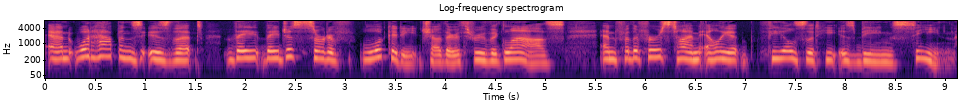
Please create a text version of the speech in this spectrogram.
And what happens is that they, they just sort of look at each other through the glass. And for the first time, Elliot feels that he is being seen.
